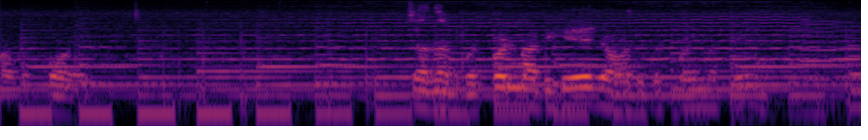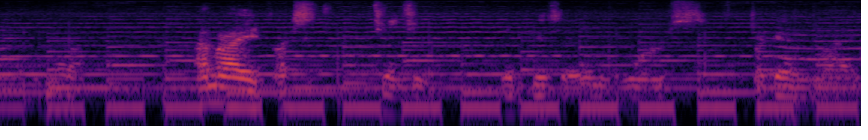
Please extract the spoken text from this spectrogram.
my recording. So the recording might be good, or the recording might be. Yeah. I might actually change it it's any worse. Again, like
